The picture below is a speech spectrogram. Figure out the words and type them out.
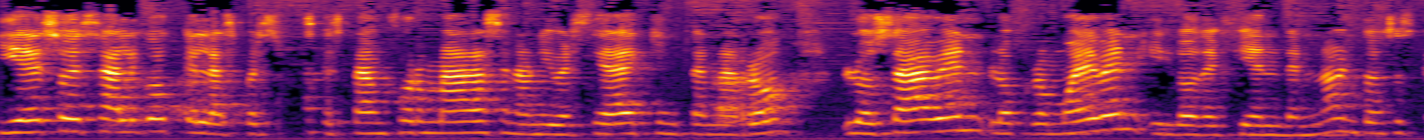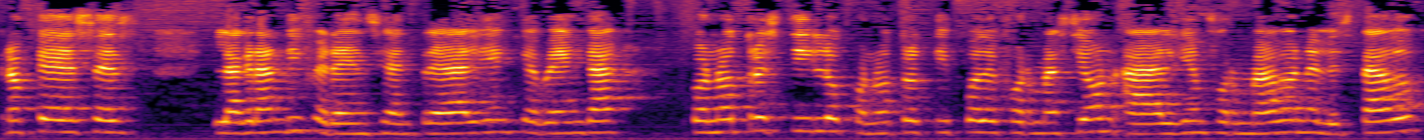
y eso es algo que las personas que están formadas en la Universidad de Quintana Roo lo saben, lo promueven y lo defienden, ¿no? Entonces creo que esa es la gran diferencia entre alguien que venga con otro estilo, con otro tipo de formación, a alguien formado en el Estado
